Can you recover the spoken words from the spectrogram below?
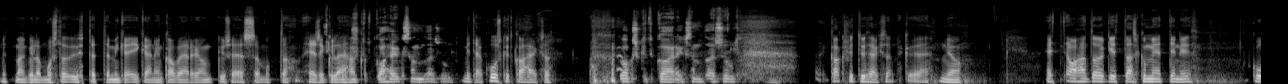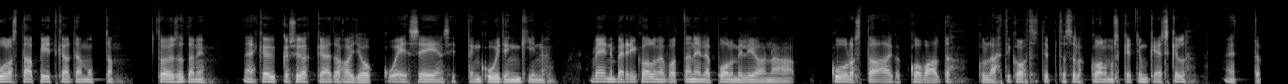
Nyt mä en kyllä muista yhtä, että mikä ikäinen kaveri on kyseessä, mutta ei se kyllä 28 ihan... tai sulla. Mitä, 68? 28 tai sulla. 29 näköjään, joo. Et onhan toikin taas kun miettii, niin kuulostaa pitkältä, mutta toisaalta niin ehkä ykkösyökkää tuohon joukkueeseen sitten kuitenkin. Venberi kolme vuotta 4,5 miljoonaa kuulostaa aika kovalta, kun lähtökohtaisesti pitäisi olla kolmosketjun keskellä. Että...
